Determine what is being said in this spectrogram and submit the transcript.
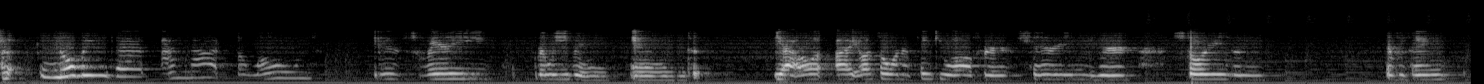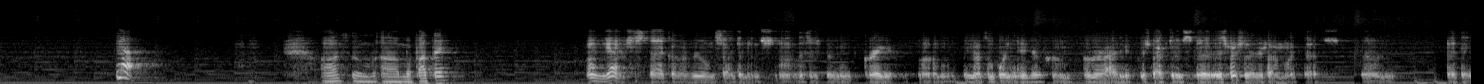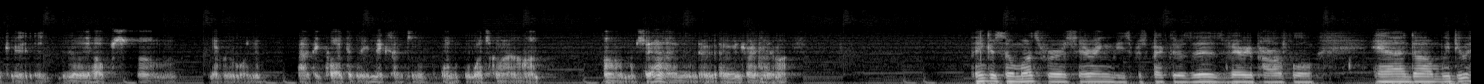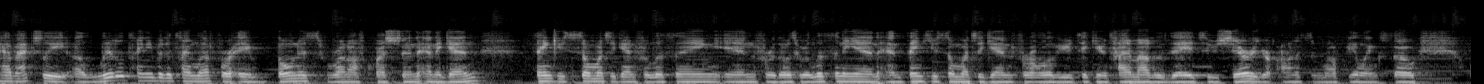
um, knowing that I'm not alone is very relieving. And yeah, I also want to thank you all for sharing your stories and everything. Yeah. Awesome. Uh, Mapate? Um, yeah, just to echo everyone's sentiments. Uh, this has been great. Um, and that's important to hear from a variety of perspectives, uh, especially at a time like this. Um, I think it, it really helps um, everyone, I think, collectively make sense of, of what's going on. Um, so, yeah, I mean, I've enjoyed it very much. Thank you so much for sharing these perspectives. It is very powerful. And um, we do have actually a little tiny bit of time left for a bonus runoff question. And again, thank you so much again for listening in, for those who are listening in. And thank you so much again for all of you taking your time out of the day to share your honest and raw feelings. So,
